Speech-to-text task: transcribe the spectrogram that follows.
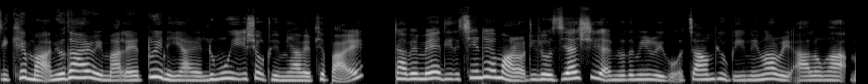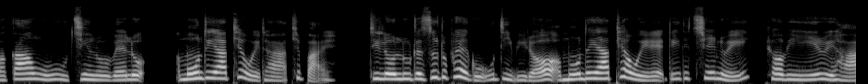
ဒီခေတ်မှာအမျိုးသားတွေမှာလည်းတွေ့နေရတဲ့လူမှုရေးအရှုပ်ထွေးများပဲဖြစ်ပါတယ်။ဒါပေမဲ့ဒီသချင်းထဲမှာတော့ဒီလိုဇက်ရှိတဲ့အမျိုးသမီးတွေကိုအကြောင်းပြုပြီးမိမတွေအားလုံးကမကောင်းဘူးကျင်လိုပဲလို့အမုန်းတရားဖြတ်ဝေထားတာဖြစ်ပါတယ်။ဒီလိုလူတစုတစ်ဖွဲ့ကိုဥတီပြီးတော့အမုန်းတရားဖြတ်ဝေတဲ့ဒီသချင်းတွေဖြော်ပြရေးတွေဟာ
